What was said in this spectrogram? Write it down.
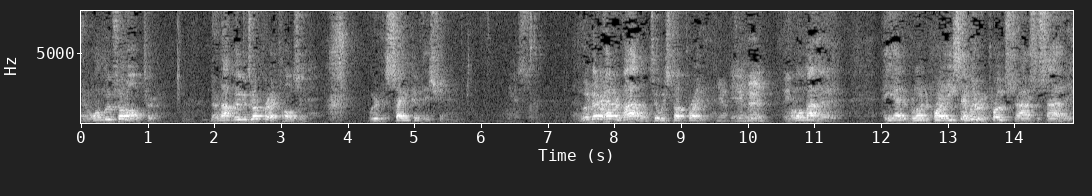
And won't move to an altar. They're not moving to a prayer closet. We're in the same condition. And we'll never have revival until we start praying. Amen. Oh my. He had to learn to pray. He said we're a reproach to our society.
